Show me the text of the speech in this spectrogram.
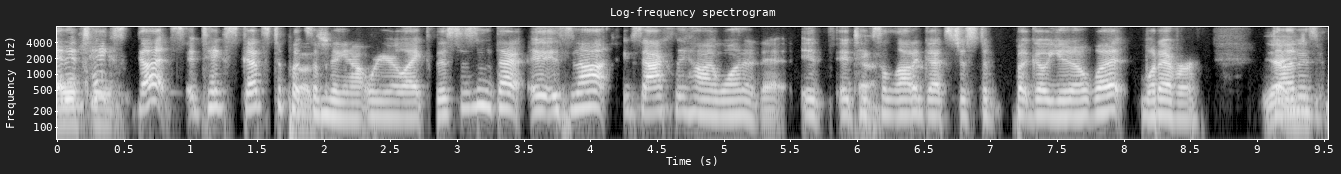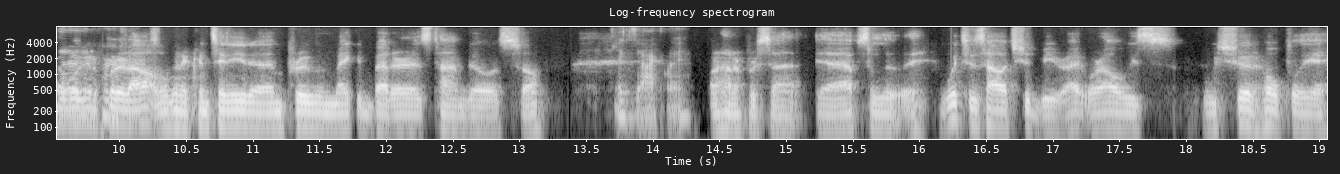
and it takes guts. It takes guts to put something out where you're like this isn't that it's not exactly how i wanted it. It, it takes yeah. a lot of guts just to but go you know what? Whatever. Yeah Done is better we're going to put it out we're going to continue to improve and make it better as time goes so. Exactly. 100% yeah absolutely. Which is how it should be right? We're always we should hopefully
